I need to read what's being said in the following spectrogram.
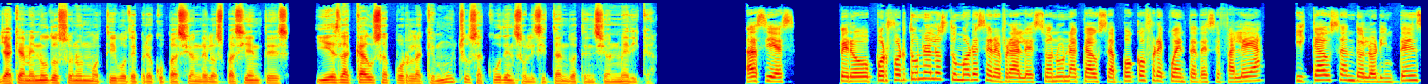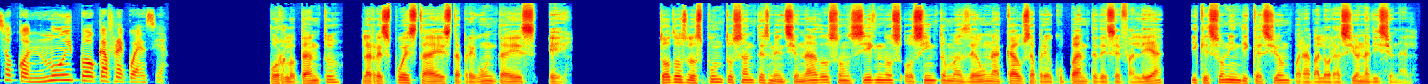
ya que a menudo son un motivo de preocupación de los pacientes y es la causa por la que muchos acuden solicitando atención médica. Así es, pero por fortuna los tumores cerebrales son una causa poco frecuente de cefalea y causan dolor intenso con muy poca frecuencia. Por lo tanto, la respuesta a esta pregunta es E. Todos los puntos antes mencionados son signos o síntomas de una causa preocupante de cefalea y que son indicación para valoración adicional.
